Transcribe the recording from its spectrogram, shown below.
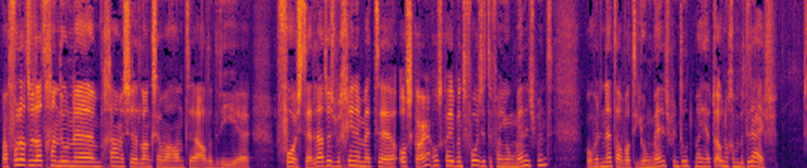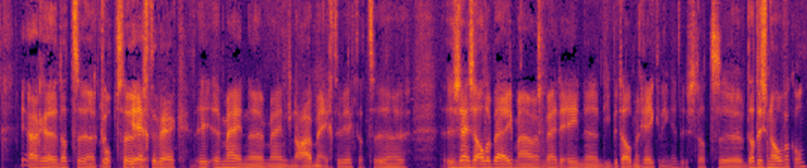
Maar voordat we dat gaan doen, eh, gaan we ze langzamerhand eh, alle drie voorstellen. Laten we eens beginnen met Oscar. Oscar, je bent voorzitter van Jong Management. We hoorden net al wat Jong Management doet, maar je hebt ook nog een bedrijf. Ja, eh, dat eh, klopt. Je Eh, echte werk. mijn, mijn, nou, mijn echte werk, dat zijn ze allebei. Maar bij de een die betaalt mijn rekeningen. Dus dat, dat is Novacon.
